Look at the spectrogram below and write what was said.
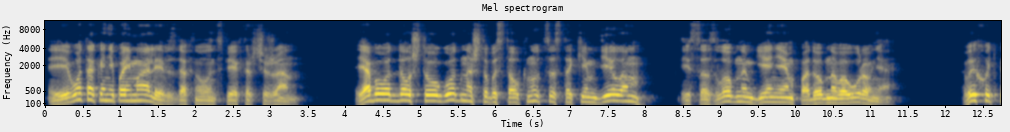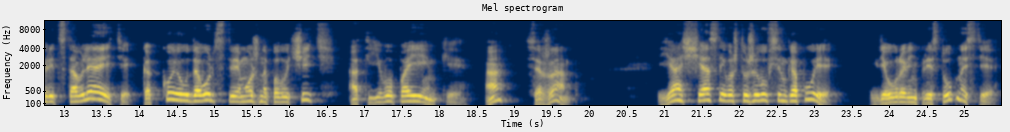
Его так и не поймали, вздохнул инспектор Чижан. Я бы отдал что угодно, чтобы столкнуться с таким делом и со злобным гением подобного уровня. Вы хоть представляете, какое удовольствие можно получить от его поимки, а, сержант? Я счастлива, что живу в Сингапуре, где уровень преступности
